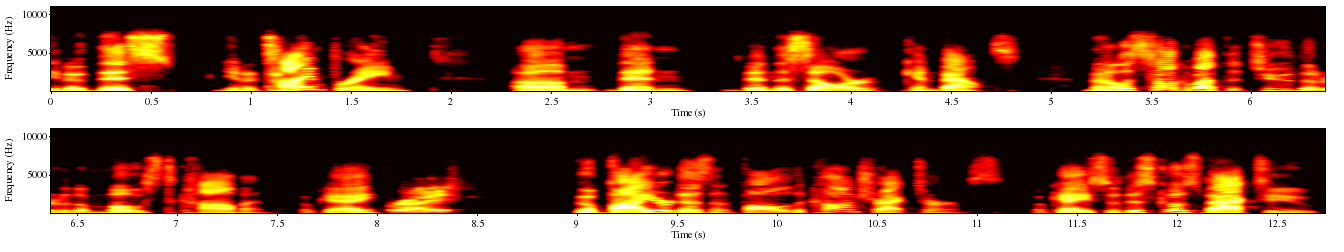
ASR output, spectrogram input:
you know this you know time frame, um, then then the seller can bounce. Now let's talk about the two that are the most common. Okay. Right. The buyer doesn't follow the contract terms. Okay. So this goes back to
